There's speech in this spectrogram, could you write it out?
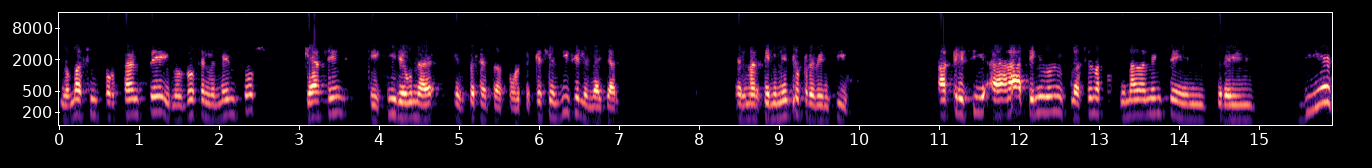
lo más importante y los dos elementos que hacen que gire una empresa de transporte, que es el diésel y la llanta. El mantenimiento preventivo. Ha, crecido, ha tenido una inflación aproximadamente entre el 10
